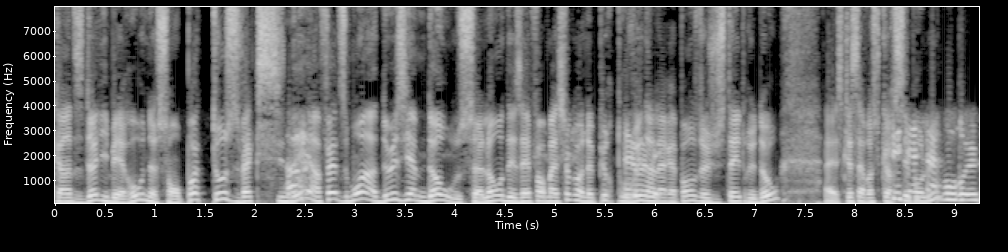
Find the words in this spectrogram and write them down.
candidats libéraux ne sont pas tous vaccinés, Ah. en fait du moins en deuxième dose selon des informations qu'on a pu retrouver Oui, dans la réponse de Justin Trudeau. Euh, Est-ce que ça va se corser C'était pour lui? savoureux.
